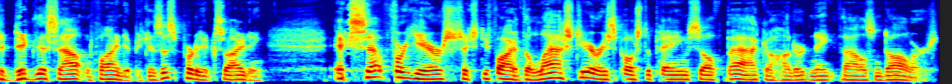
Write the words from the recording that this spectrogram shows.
to dig this out and find it because this is pretty exciting. Except for year 65, the last year he's supposed to pay himself back $108,000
